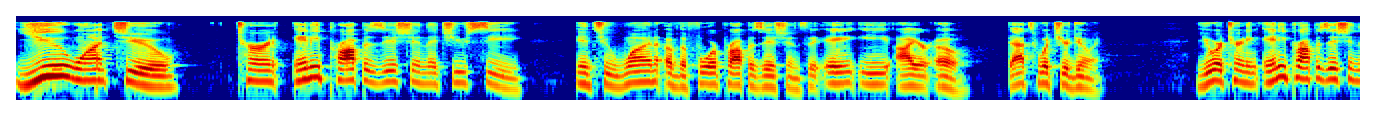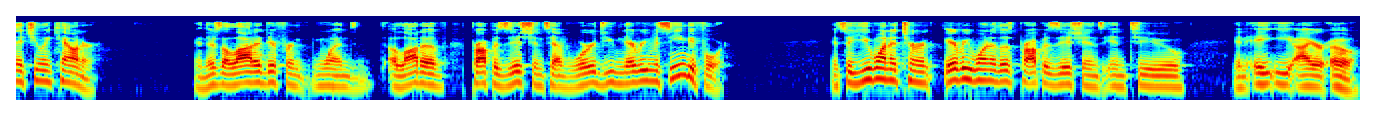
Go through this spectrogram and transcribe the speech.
you want to turn any proposition that you see into one of the four propositions, the A, E, I, or O. That's what you're doing. You are turning any proposition that you encounter, and there's a lot of different ones, a lot of propositions have words you've never even seen before. And so you want to turn every one of those propositions into an A, E, I, or O.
